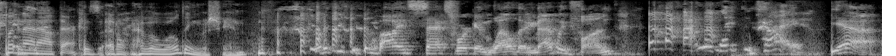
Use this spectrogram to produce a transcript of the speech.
Just putting that out there. Because I don't have a welding machine. what if you could combine sex work and welding? That'd be fun. I would like to try. Yeah.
